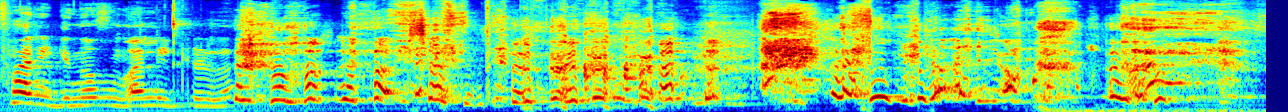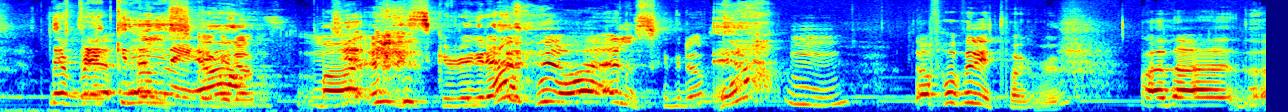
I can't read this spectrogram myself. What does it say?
Fargene og sånn, der, liker du det? ja. Det blir ikke noe Jeg ned elsker grønt. Nei. Elsker du grønn? Ja, jeg elsker grønt. Mm. Det er favorittfaget mitt. Det er, det,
